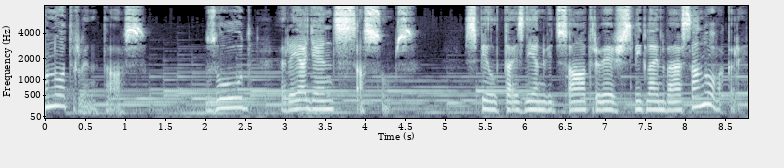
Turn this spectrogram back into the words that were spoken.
un notrlina tās, zūd reaģents sasums, spilgtais dienvidus ātri vērš smiglaini vēsā novakarē.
